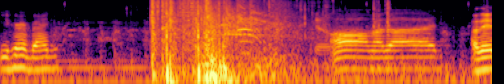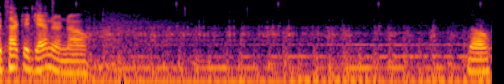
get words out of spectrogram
You hear him banging? Oh my god. Are they attack again or no? No.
